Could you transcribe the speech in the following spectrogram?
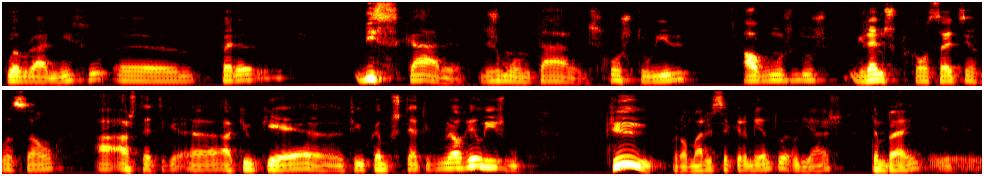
colaborar nisso uh, para dissecar, desmontar, desconstruir alguns dos grandes preconceitos em relação à, à estética, à, àquilo que é enfim, o campo estético do neorrealismo, que, para o Mário Sacramento, aliás, também, eh,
